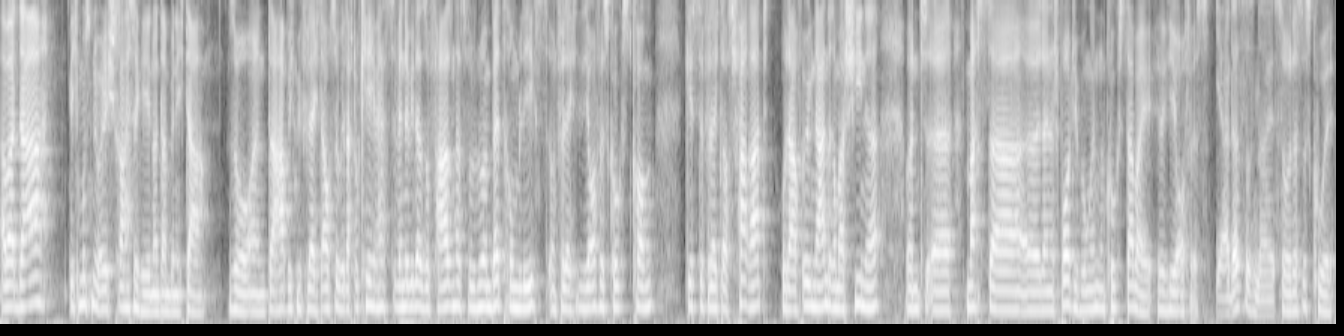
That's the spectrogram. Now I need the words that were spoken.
Aber da, ich muss nur über die Straße gehen und dann bin ich da. So, und da habe ich mir vielleicht auch so gedacht, okay, was, wenn du wieder so Phasen hast, wo du nur im Bett rumliegst und vielleicht in die Office guckst, komm, gehst du vielleicht aufs Fahrrad oder auf irgendeine andere Maschine und äh, machst da äh, deine Sportübungen und guckst dabei die Office. Ja, das ist nice. So, das ist cool.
